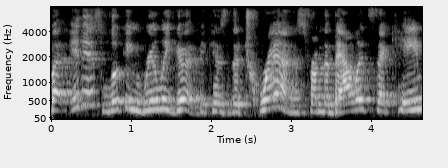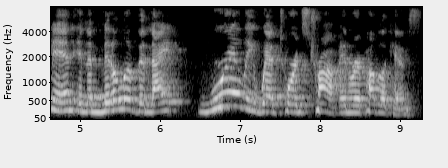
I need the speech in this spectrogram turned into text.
But it is looking really good because the trends from the ballots that came in in the middle of the night really went towards Trump and Republicans.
